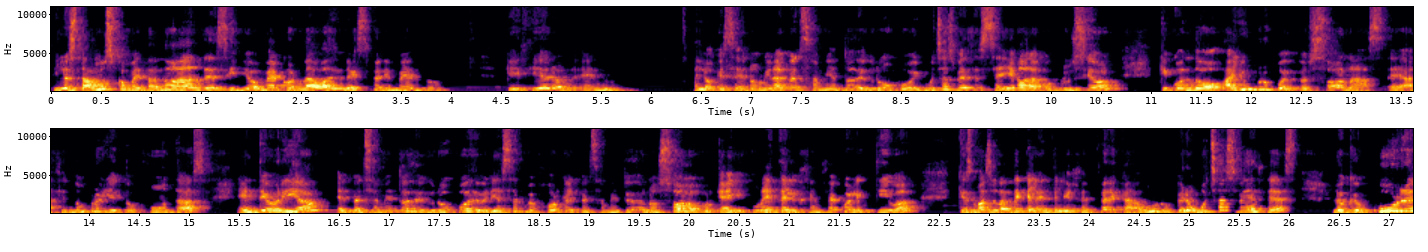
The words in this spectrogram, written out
Y lo estábamos comentando antes y yo me acordaba de un experimento que hicieron en, lo que se denomina el pensamiento de grupo y muchas veces se llega a la conclusión que cuando hay un grupo de personas eh, haciendo un proyecto juntas, en teoría el pensamiento de grupo debería ser mejor que el pensamiento de uno solo, porque hay una inteligencia colectiva que es más grande que la inteligencia de cada uno. Pero muchas veces lo que ocurre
